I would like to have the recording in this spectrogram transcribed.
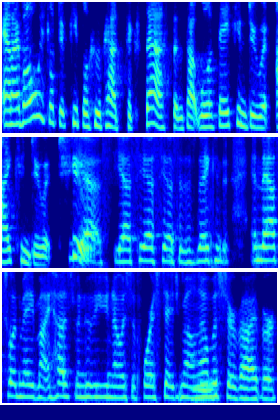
and I've always looked at people who've had success and thought, well, if they can do it, I can do it too. Yes, yes, yes, yes. And If they can do, and that's what made my husband, who you know is a four-stage melanoma mm. survivor,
